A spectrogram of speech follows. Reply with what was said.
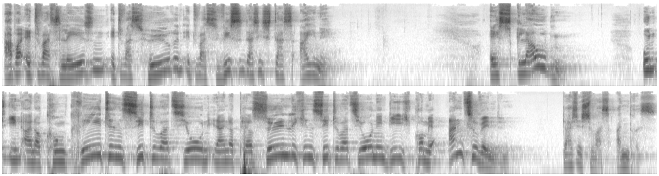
Aber etwas lesen, etwas hören, etwas wissen, das ist das eine. Es glauben und in einer konkreten Situation, in einer persönlichen Situation, in die ich komme, anzuwenden, das ist was anderes.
